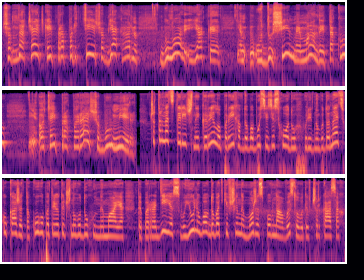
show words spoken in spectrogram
щоб значечки і прапорці, щоб як гарно було, як е, ем, у душі ми мали таку, м, оцей прапорець, щоб був мір. 14-річний Кирило переїхав до бабусі зі сходу. У рідному Донецьку каже, такого патріотичного духу немає. Тепер радіє, свою любов до батьківщини може сповна висловити в Черкасах.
